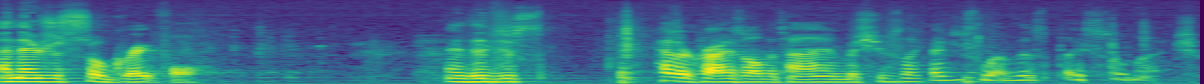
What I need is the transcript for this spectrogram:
And they're just so grateful. And they just, Heather cries all the time, but she was like, I just love this place so much.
